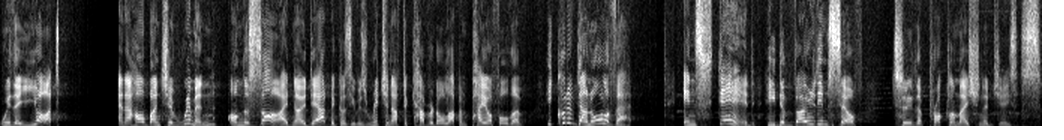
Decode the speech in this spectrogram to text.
with a yacht and a whole bunch of women on the side, no doubt, because he was rich enough to cover it all up and pay off all the. He could have done all of that. Instead, he devoted himself to the proclamation of Jesus.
